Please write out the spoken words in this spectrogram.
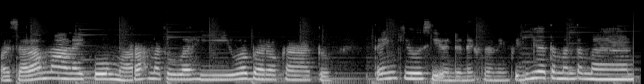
Wassalamualaikum warahmatullahi wabarakatuh. Thank you, see you in the next learning video teman-teman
